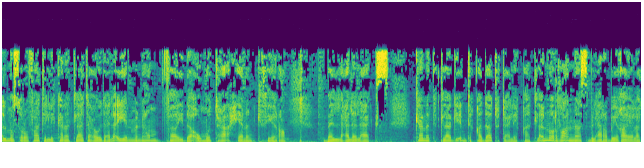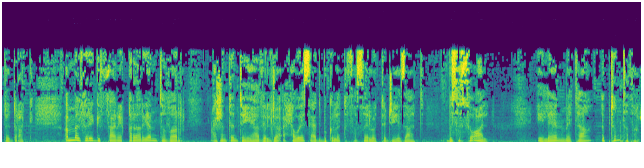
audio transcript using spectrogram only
المصروفات اللي كانت لا تعود على أي منهم بفائدة أو متعة أحيانا كثيرة. بل على العكس كانت تلاقي انتقادات وتعليقات لأنه إرضاء الناس بالعربي غاية لا تدرك. أما الفريق الثاني قرر ينتظر عشان تنتهي هذه الجائحة ويسعد بكل التفاصيل والتجهيزات. بس السؤال إلين متى؟ بتنتظر.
